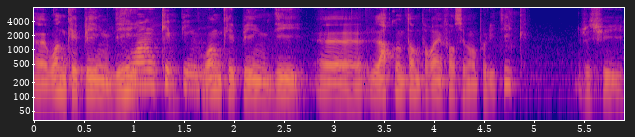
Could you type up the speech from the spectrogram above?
euh, Wang Keping dit, Wang Keping, Wang Keping dit euh, l'art contemporain est forcément politique. Je suis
